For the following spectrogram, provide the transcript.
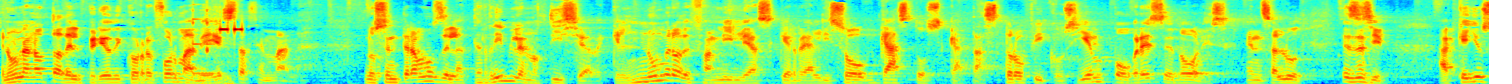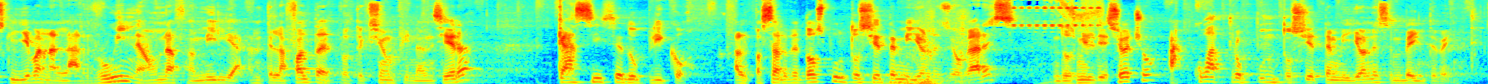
En una nota del periódico Reforma de esta semana, nos enteramos de la terrible noticia de que el número de familias que realizó gastos catastróficos y empobrecedores en salud, es decir, aquellos que llevan a la ruina a una familia ante la falta de protección financiera, casi se duplicó al pasar de 2.7 millones de hogares en 2018 a 4.7 millones en 2020.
